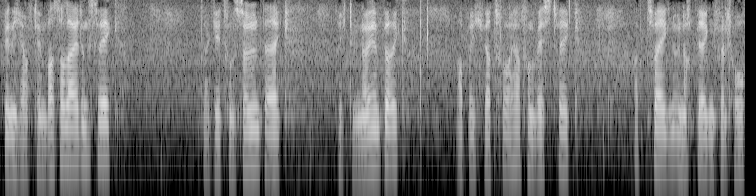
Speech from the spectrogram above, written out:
Jetzt bin ich auf dem Wasserleitungsweg. Der geht vom Sonnenberg Richtung Neuenburg. Aber ich werde vorher vom Westweg abzweigen und nach Birkenfeld hat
